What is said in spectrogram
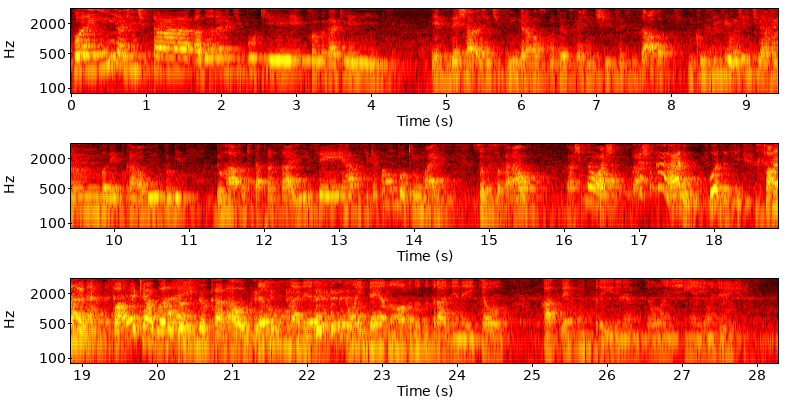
Porém, a gente tá adorando aqui porque foi o lugar que eles deixaram a gente vir gravar os conteúdos que a gente precisava. Inclusive, hoje a gente gravou um rolê pro canal do YouTube do Rafa que tá pra sair. Você, Rafa, você quer falar um pouquinho mais sobre o seu canal? Acho que não, acho, acho caralho, foda-se. Fala, fala aqui agora sobre o Ai. seu canal. Então, galera, é uma ideia nova que eu tô trazendo aí, que é o Café com Freire, né? É um lanchinho aí onde a gente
